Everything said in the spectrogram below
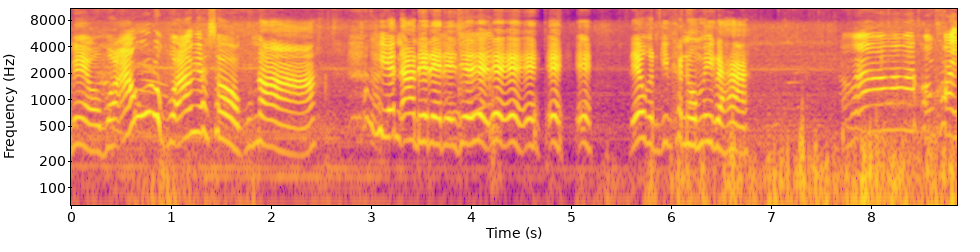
แม่บอกว่าเอ้าลูกบอกเอาอย่าสอกกูหนาเฮียนอะเด็ดเด็ดเด็ดเด็ดเด็ดเอ๊ะเอ๊ะเอ๊เดี๋ยวกันกินขนมอีกละฮะเอามามามามาของข่อย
